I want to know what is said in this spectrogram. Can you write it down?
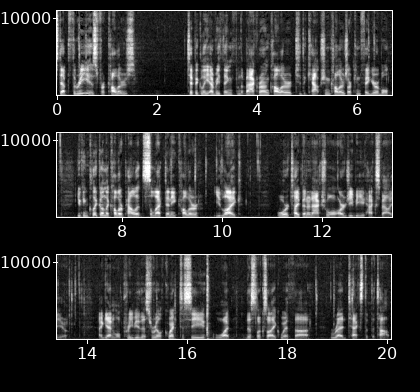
Step three is for colors. Typically everything from the background color to the caption colors are configurable. You can click on the color palette, select any color you like, or type in an actual RGB hex value. Again, we'll preview this real quick to see what this looks like with uh, red text at the top.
